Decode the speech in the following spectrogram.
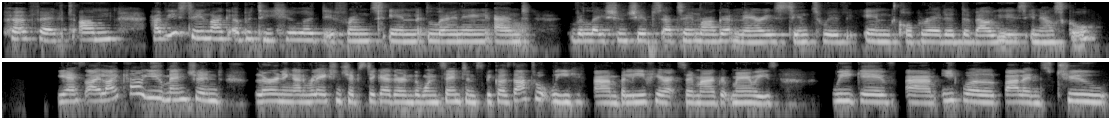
Perfect. Um, have you seen like a particular difference in learning and relationships at St. Margaret Mary's since we've incorporated the values in our school? Yes, I like how you mentioned learning and relationships together in the one sentence because that's what we um, believe here at St. Margaret Mary's. We give um, equal balance to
